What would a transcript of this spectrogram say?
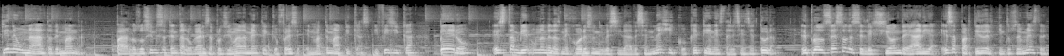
Tiene una alta demanda para los 270 lugares aproximadamente que ofrece en matemáticas y física, pero es también una de las mejores universidades en México que tiene esta licenciatura. El proceso de selección de área es a partir del quinto semestre,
